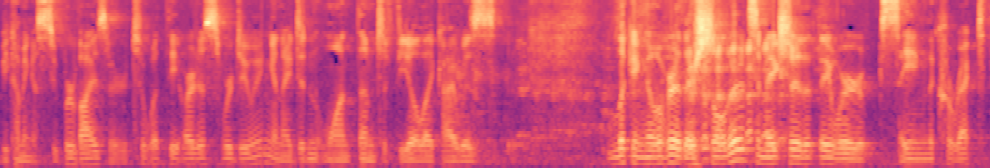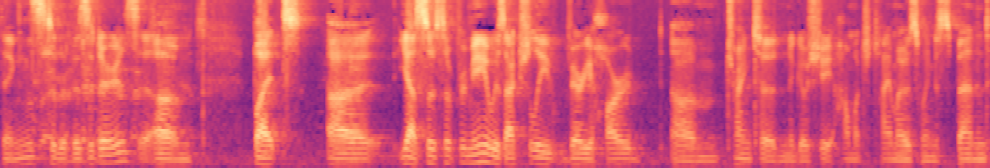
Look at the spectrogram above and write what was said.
becoming a supervisor to what the artists were doing, and I didn't want them to feel like I was looking over their shoulder to make sure that they were saying the correct things to the visitors. Um, but uh, yeah, so so for me, it was actually very hard um, trying to negotiate how much time I was going to spend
